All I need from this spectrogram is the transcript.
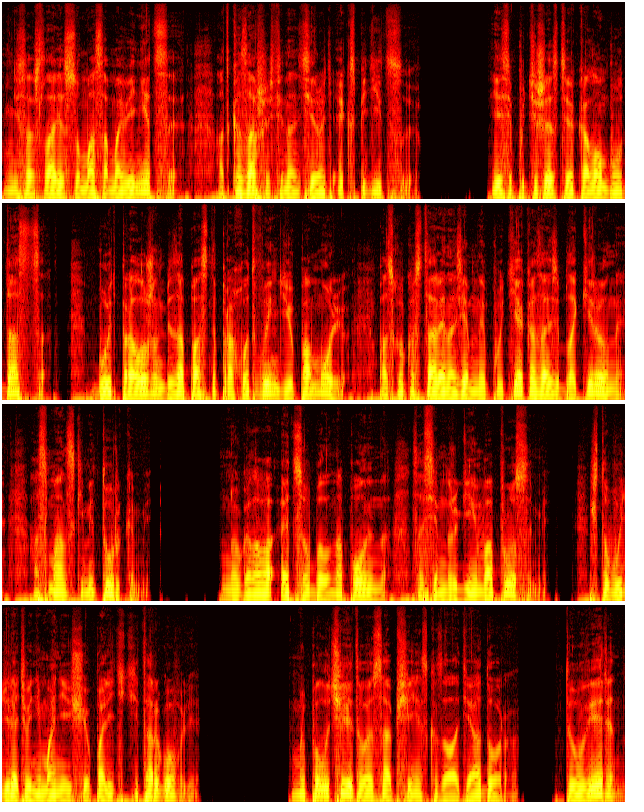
Не сошла ли с ума сама Венеция, отказавшись финансировать экспедицию? Если путешествие Коломбо удастся, будет проложен безопасный проход в Индию по морю, поскольку старые наземные пути оказались блокированы османскими турками. Но голова Эцио была наполнена совсем другими вопросами, чтобы уделять внимание еще политике и торговле. «Мы получили твое сообщение», — сказала Теодора. «Ты уверен?»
